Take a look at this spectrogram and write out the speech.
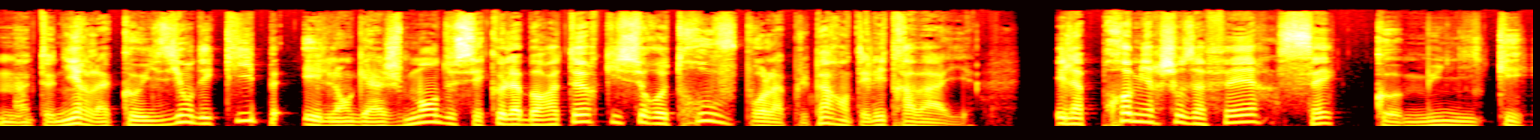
Maintenir la cohésion d'équipe et l'engagement de ses collaborateurs qui se retrouvent pour la plupart en télétravail. Et la première chose à faire, c'est communiquer.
